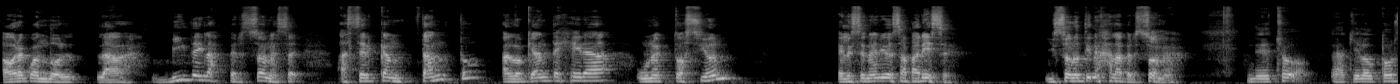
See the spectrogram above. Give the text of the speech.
Ahora cuando la vida y las personas se acercan tanto a lo que antes era una actuación, el escenario desaparece y solo tienes a la persona. De hecho, aquí el autor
